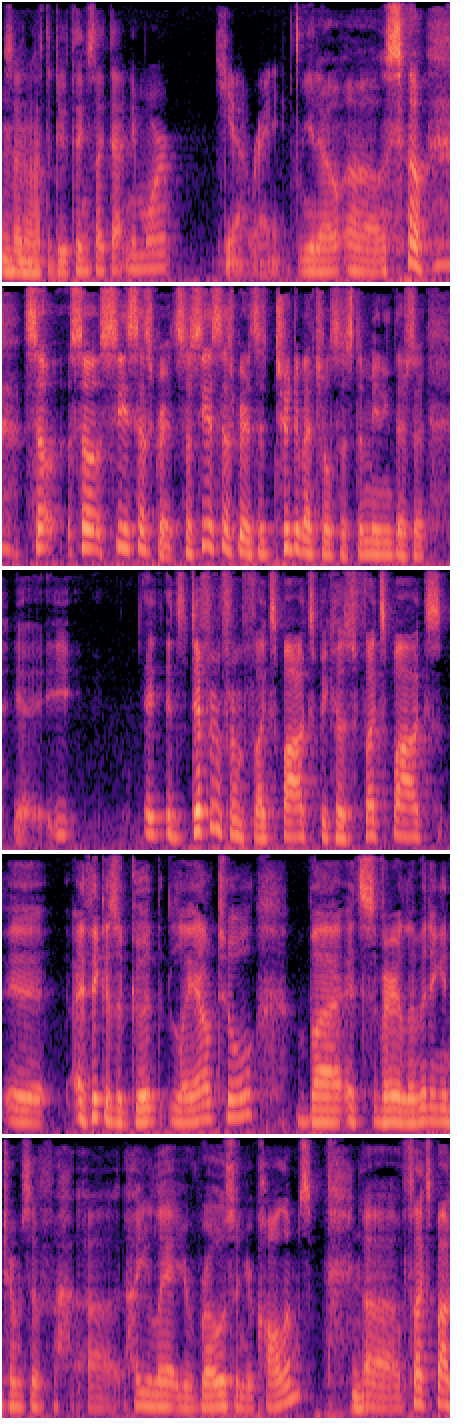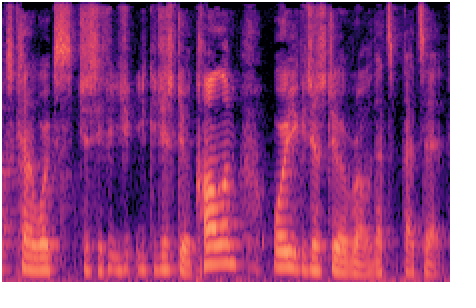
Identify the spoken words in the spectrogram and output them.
so I don't have to do things like that anymore. Yeah, right. You know, uh, so so so CSS grid. So CSS grid is a two-dimensional system, meaning there's a it, it's different from Flexbox because Flexbox eh, I think is a good layout tool, but it's very limiting in terms of uh, how you lay out your rows and your columns. Uh, Flexbox kind of works just if you, you could just do a column or you could just do a row. That's that's it.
